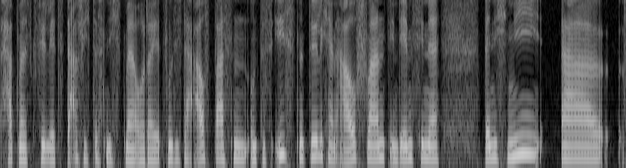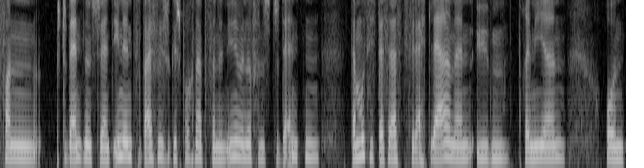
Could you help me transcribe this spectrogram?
hat man das Gefühl, jetzt darf ich das nicht mehr oder jetzt muss ich da aufpassen. Und das ist natürlich ein Aufwand in dem Sinne, wenn ich nie äh, von Studenten und Studentinnen zum Beispiel gesprochen habe, sondern immer nur von Studenten, da muss ich das erst vielleicht lernen, üben, trainieren. Und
